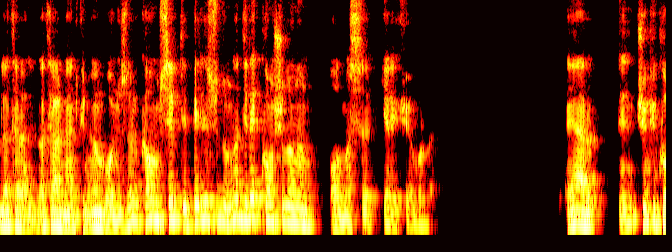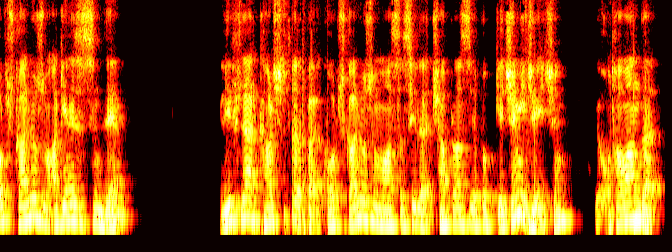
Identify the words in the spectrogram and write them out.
lateral, lateral ventrikülün ön boynuzu kavum septi pellisudumla direkt komşuluğunun olması gerekiyor burada. Eğer e, çünkü korpus callosum agenezisinde lifler karşı tarafa korpus callosum vasıtasıyla çapraz yapıp geçemeyeceği için ve o tavanda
